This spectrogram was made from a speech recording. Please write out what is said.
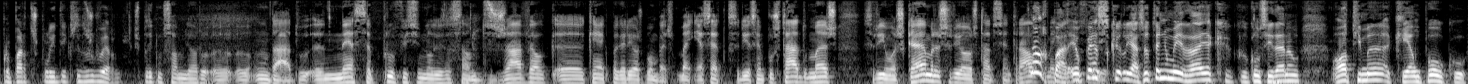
por parte dos políticos e dos governos. Explique-me só melhor uh, uh, um dado. Uh, nessa profissionalização desejável, uh, quem é que pagaria aos bombeiros? Bem, é certo que seria sempre o Estado, mas seriam as câmaras, seria o Estado Central? Não, Como é repare, que eu penso que, aliás, eu tenho uma ideia que consideram ótima, que é um pouco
